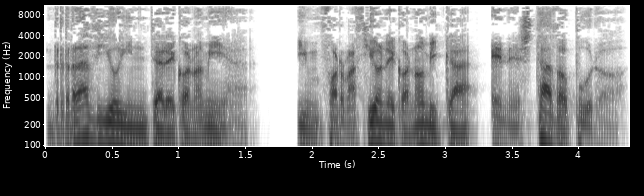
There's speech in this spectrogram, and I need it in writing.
Radio Intereconomía. Información económica en estado puro.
